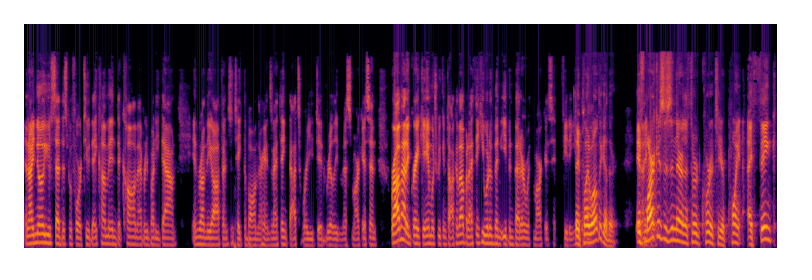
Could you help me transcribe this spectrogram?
And I know you said this before too. They come in to calm everybody down and run the offense and take the ball in their hands. And I think that's where you did really miss Marcus. And Rob had a great game, which we can talk about, but I think he would have been even better with Marcus feeding. They the play well together. If Marcus is in there in the third quarter, to your point, I think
